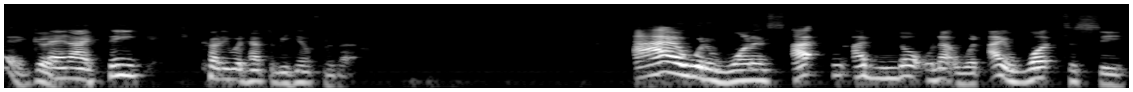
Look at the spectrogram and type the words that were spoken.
Hey, good. And I think Cody would have to be healed for that. I would want to. I I no not would. I want to see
